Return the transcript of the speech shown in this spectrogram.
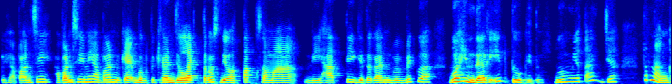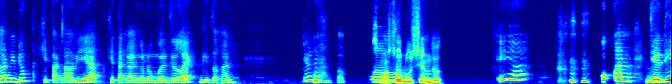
Ih, apaan sih? Apaan sih ini? Apaan? Kayak berpikiran jelek terus di otak sama di hati gitu kan. Lebih baik gue gue hindari itu gitu. Gue mute aja. Tenang kan hidup? Kita nggak lihat kita nggak ngenumbal jelek gitu kan. Ya udah. Smart solution tuh. Iya. Bukan. Jadi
